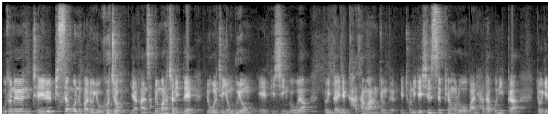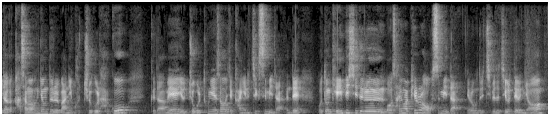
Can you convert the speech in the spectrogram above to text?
우선은 제일 비싼 거는 바로 요거죠. 약 한 300만원짜리인데 요건 제 연구용 예, PC인 거고요. 여기다 이제 가상화 환경들. 예, 저는 이제 실습형으로 많이 하다 보니까 여기다가 가상화 환경들을 많이 구축을 하고 그 다음에 이쪽을 통해서 이제 강의를 찍습니다. 근데 보통 개인 PC들은 뭐 사용할 필요는 없습니다. 여러분들이 집에서 찍을 때는요.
